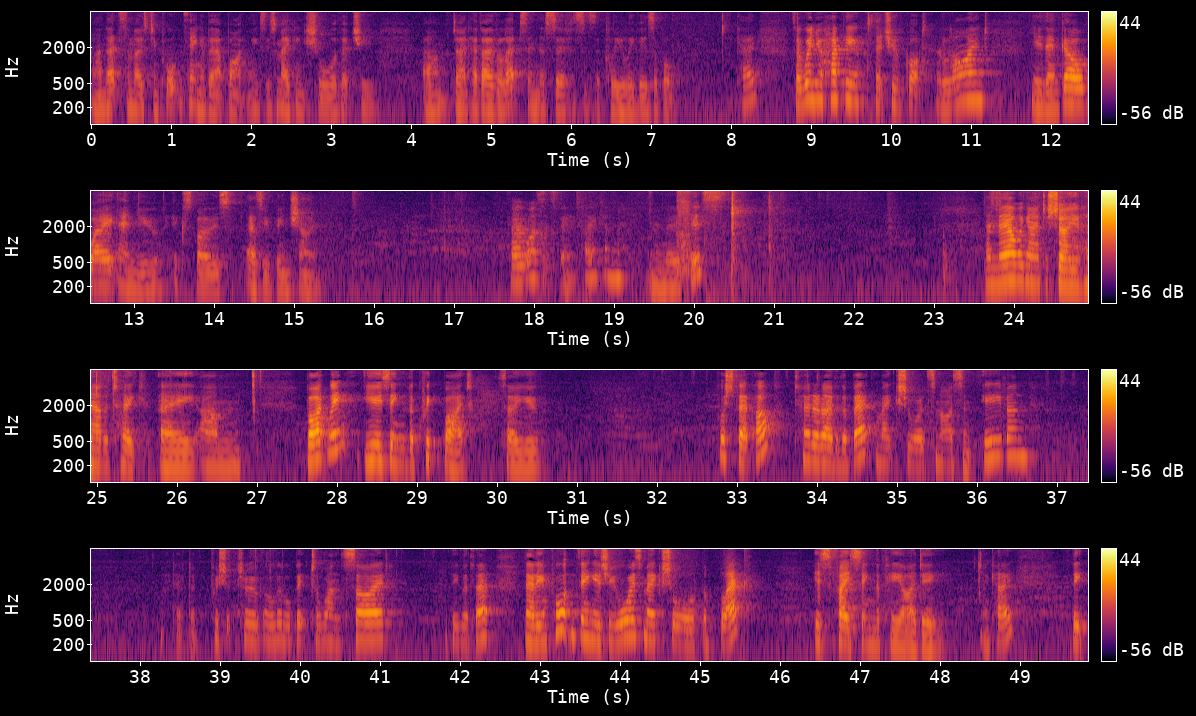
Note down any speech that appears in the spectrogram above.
And that's the most important thing about bite wings is making sure that you um, don't have overlaps and the surfaces are clearly visible. Okay, so when you're happy that you've got it aligned, you then go away and you expose as you've been shown. Okay, once it's been taken, remove this. And now we're going to show you how to take a um, bite wing using the quick bite. So you push that up, turn it over the back, make sure it's nice and even. Might have to push it through a little bit to one side. Happy with that. Now the important thing is you always make sure the black is facing the PID. Okay? The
